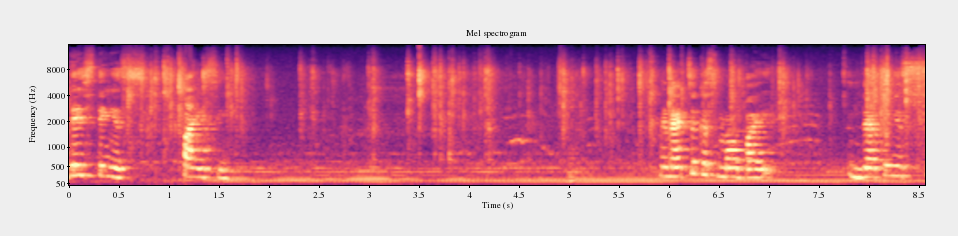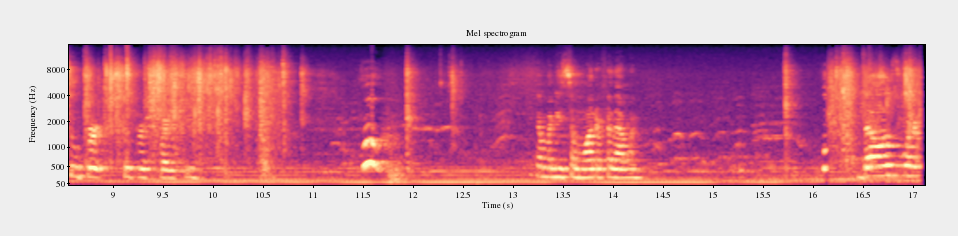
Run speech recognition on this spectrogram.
This thing is spicy. And I took a small bite. And that thing is super, super spicy. Woo! I I'm gonna need some water for that one. Those were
